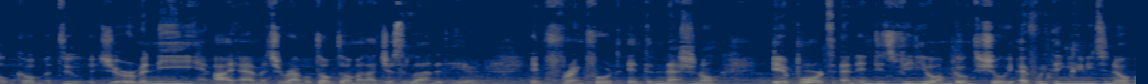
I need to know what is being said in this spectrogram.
welcome to Germany. I am Travel TomTom and I just landed here in Frankfurt International Airport. And in this video, I'm going to show you everything you need to know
